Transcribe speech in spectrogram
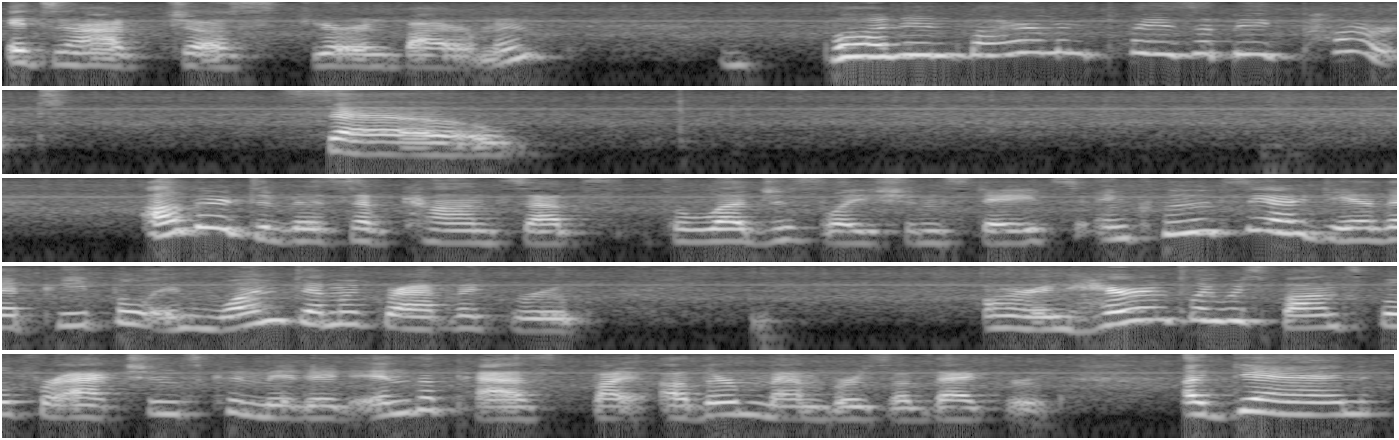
It's not just your environment, but environment plays a big part. So Other divisive concepts the legislation states includes the idea that people in one demographic group are inherently responsible for actions committed in the past by other members of that group. Again,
